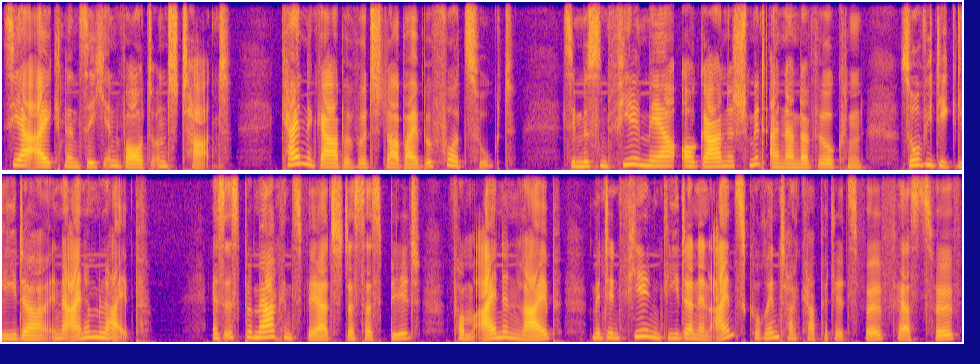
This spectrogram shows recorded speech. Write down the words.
Sie ereignen sich in Wort und Tat. Keine Gabe wird dabei bevorzugt. Sie müssen vielmehr organisch miteinander wirken, so wie die Glieder in einem Leib. Es ist bemerkenswert, dass das Bild vom einen Leib mit den vielen Gliedern in 1 Korinther Kapitel 12 Vers 12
